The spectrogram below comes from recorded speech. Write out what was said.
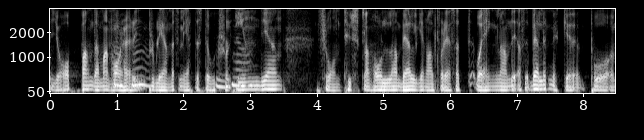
Japan där man har det här mm. problemet som är jättestort, från mm. Indien, från Tyskland, Holland, Belgien och allt vad det är, så att, och England. Alltså väldigt mycket på,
